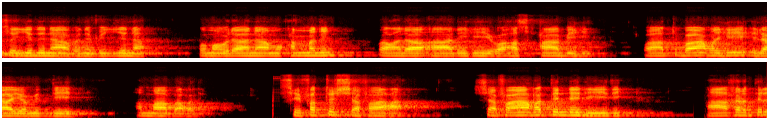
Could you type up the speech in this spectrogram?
سيدنا ونبينا ومولانا محمد وعلى آله وأصحابه وأتباعه إلى يوم الدين أما بعد صفة الشفاعة ഷഫാഅത്തിൻ്റെ രീതി ആഖിറത്തിൽ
